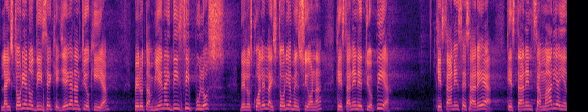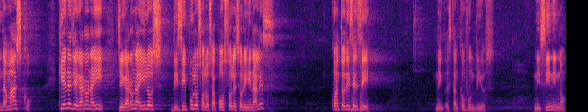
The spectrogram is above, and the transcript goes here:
la historia nos dice que llegan a Antioquía, pero también hay discípulos de los cuales la historia menciona que están en Etiopía, que están en Cesarea, que están en Samaria y en Damasco. ¿Quiénes llegaron ahí? ¿Llegaron ahí los discípulos o los apóstoles originales? ¿Cuántos dicen sí? Están confundidos. Ni sí ni no.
